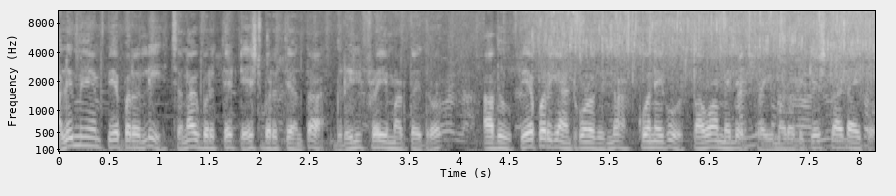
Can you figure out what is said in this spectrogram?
ಅಲ್ಯೂಮಿನಿಯಂ ಪೇಪರಲ್ಲಿ ಚೆನ್ನಾಗಿ ಬರುತ್ತೆ ಟೇಸ್ಟ್ ಬರುತ್ತೆ ಅಂತ ಗ್ರಿಲ್ ಫ್ರೈ ಮಾಡ್ತಾಯಿದ್ರು ಅದು ಪೇಪರ್ಗೆ ಅಂಟ್ಕೊಳ್ಳೋದ್ರಿಂದ ಕೊನೆಗೂ ತವಾ ಮೇಲೆ ಫ್ರೈ ಮಾಡೋದಕ್ಕೆ ಸ್ಟಾರ್ಟ್ ಆಯಿತು.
